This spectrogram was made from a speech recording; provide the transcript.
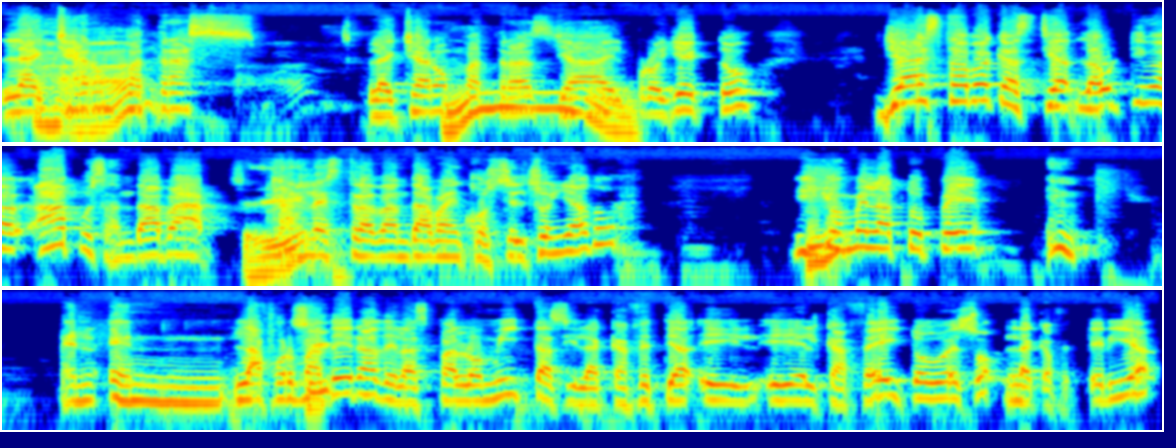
la Ajá. echaron para atrás. La echaron para Mm. atrás ya el proyecto. Ya estaba casteando, la última, ah, pues andaba, Sí. Carla Estrada andaba en José el Soñador. Y yo me la topé en, en la formadera de las palomitas y la cafetería y, y el café y todo eso, en la cafetería.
